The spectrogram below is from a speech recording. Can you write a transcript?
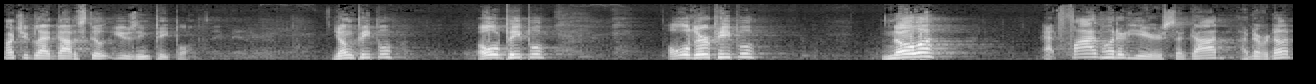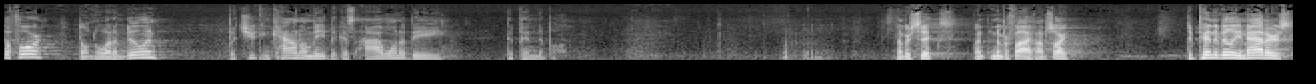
Aren't you glad God is still using people? Young people, old people, older people. Noah, at 500 years, said, God, I've never done it before, don't know what I'm doing, but you can count on me because I want to be dependable. Number six, uh, number five, I'm sorry. Dependability matters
